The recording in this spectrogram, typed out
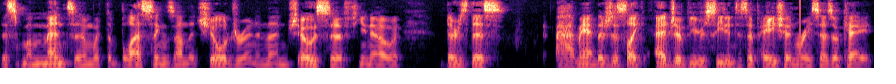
this momentum with the blessings on the children, and then Joseph. You know, there's this ah man, there's just like edge of your seat anticipation where he says, okay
